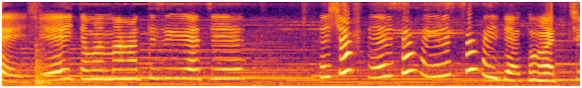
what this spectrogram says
এস এই তোমার মা হাঁটতে শিখে গেছে। এসো এসো এসো, এই দেখো হাঁটছে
